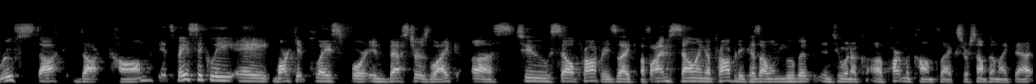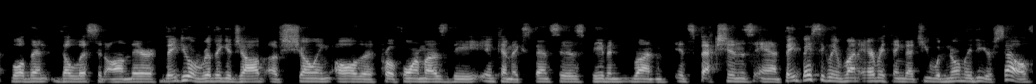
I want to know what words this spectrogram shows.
roofstock.com. It's basically a marketplace for investors like us to sell properties. Like if I'm selling a property because I want to move it into an apartment complex or something like that, well, then they'll list it on there. They do a really good job of showing all the pro formas, the income expenses. They even run inspections and they basically run everything that you would normally do yourself.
